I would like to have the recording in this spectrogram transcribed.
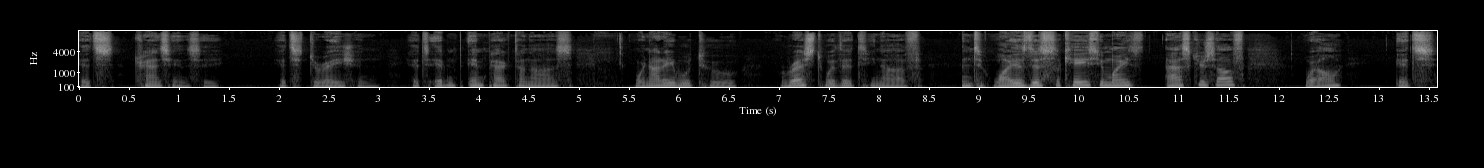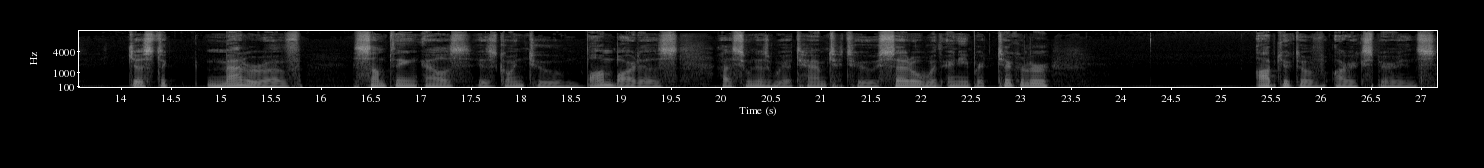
its transiency, its duration, its Im- impact on us. We're not able to rest with it enough. And why is this the case, you might ask yourself? Well, it's just a matter of something else is going to bombard us as soon as we attempt to settle with any particular object of our experience.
